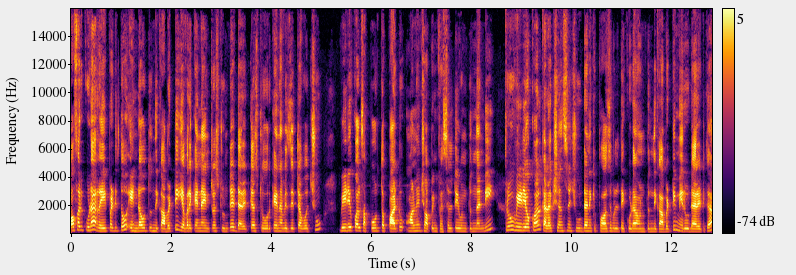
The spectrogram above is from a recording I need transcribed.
ఆఫర్ కూడా రేపటితో ఎండ్ అవుతుంది కాబట్టి ఎవరికైనా ఇంట్రెస్ట్ ఉంటే డైరెక్ట్గా స్టోర్కైనా విజిట్ అవ్వచ్చు. వీడియో కాల్ సపోర్ట్తో పాటు ఆన్లైన్ షాపింగ్ ఫెసిలిటీ ఉంటుందండి. త్రూ వీడియో కాల్ కలెక్షన్స్ని చూడడానికి పాసిబిలిటీ కూడా ఉంటుంది కాబట్టి మీరు డైరెక్ట్గా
